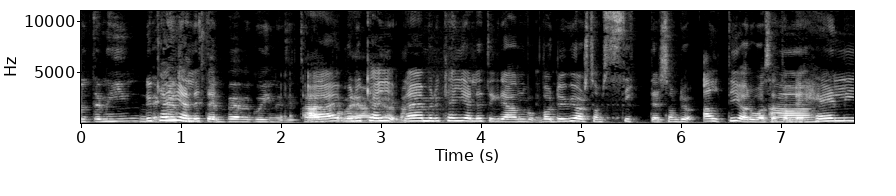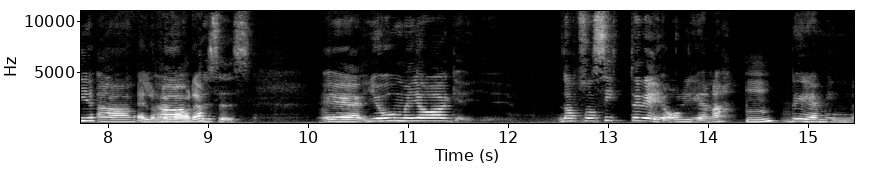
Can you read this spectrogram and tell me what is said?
liten hint. Du Jag kan kanske ge inte lite- behöver gå in i detalj Nej på men, du jag kan, ge, nej men du kan ge lite grann vad du gör som sitter som du alltid gör oavsett om det är helg Ja, eller om det är ja, vardag. precis. Eh, jo men jag... Något som sitter är ju oljorna. Mm. Det är min,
